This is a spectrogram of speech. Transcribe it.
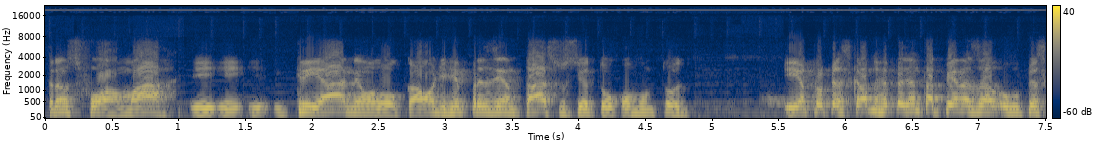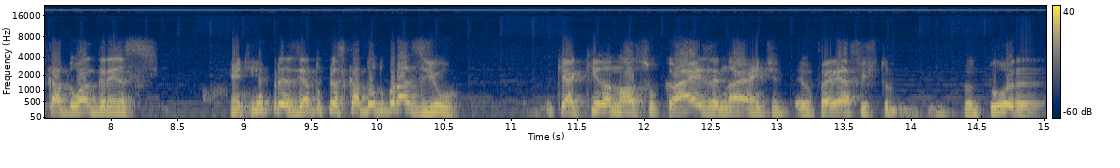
transformar e, e, e criar né, um local onde representasse o setor como um todo. E a ProPescar não representa apenas o pescador angrense, a gente representa o pescador do Brasil. Porque aqui no nosso cais a gente oferece estrutura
